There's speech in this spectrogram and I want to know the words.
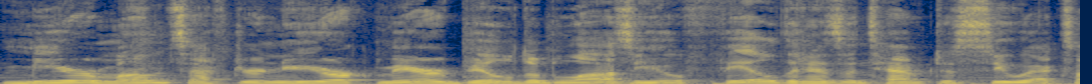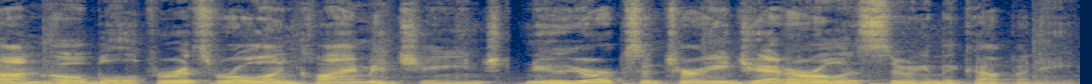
Mere months after New York Mayor Bill de Blasio failed in his attempt to sue ExxonMobil for its role in climate change, New York's Attorney General is suing the company.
